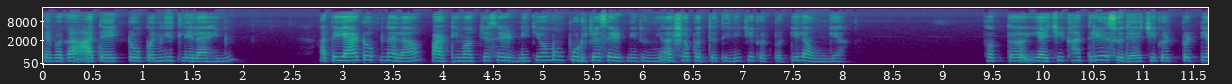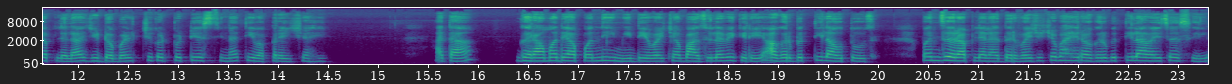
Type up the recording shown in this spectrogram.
तर बघा आता एक टोपण घेतलेलं आहे मी. आता या टोपणाला पाठीमागच्या साईडनी किंवा मग पुढच्या साईडनी तुम्ही अशा पद्धतीने चिकटपट्टी लावून घ्या. फक्त याची खात्री असू द्या चिकटपट्टी आपल्याला जी डबल चिकटपट्टी असते ना ती वापरायची आहे. आता घरामध्ये आपण नेहमी देवाच्या बाजूला वगैरे अगरबत्ती लावतोच. पण जर आपल्याला दरवाजाच्या बाहेर अगरबत्ती लावायचं असेल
